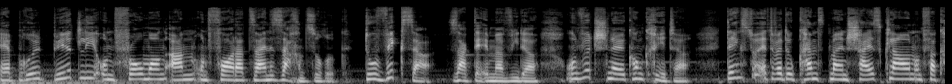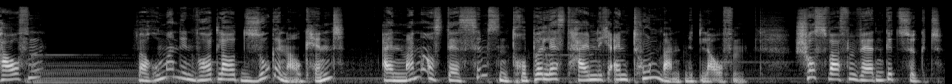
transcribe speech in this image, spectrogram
Er brüllt Beardley und Fromong an und fordert seine Sachen zurück. Du Wichser, sagt er immer wieder und wird schnell konkreter. Denkst du etwa, du kannst meinen Scheiß klauen und verkaufen? Warum man den Wortlaut so genau kennt? Ein Mann aus der Simpson-Truppe lässt heimlich ein Tonband mitlaufen. Schusswaffen werden gezückt.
